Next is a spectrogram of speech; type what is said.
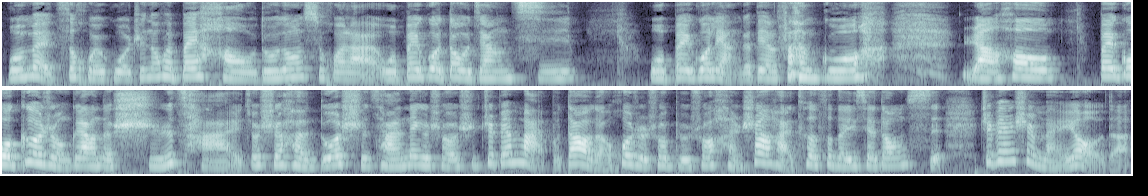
我每次回国真的会背好多东西回来。我背过豆浆机，我背过两个电饭锅，然后背过各种各样的食材，就是很多食材那个时候是这边买不到的，或者说比如说很上海特色的一些东西，这边是没有的。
